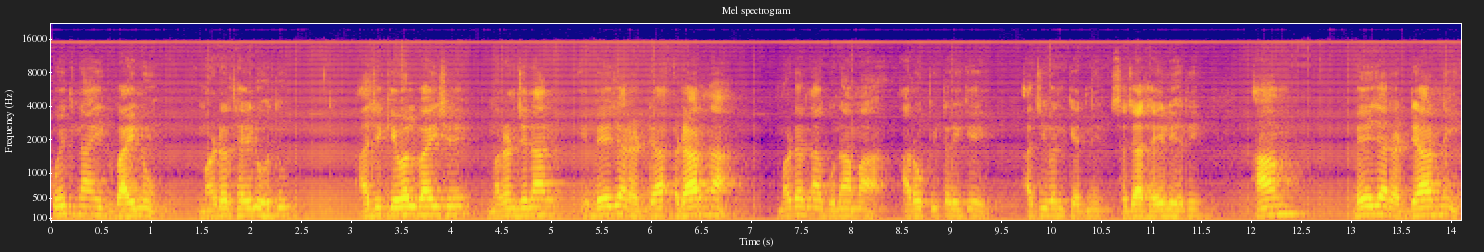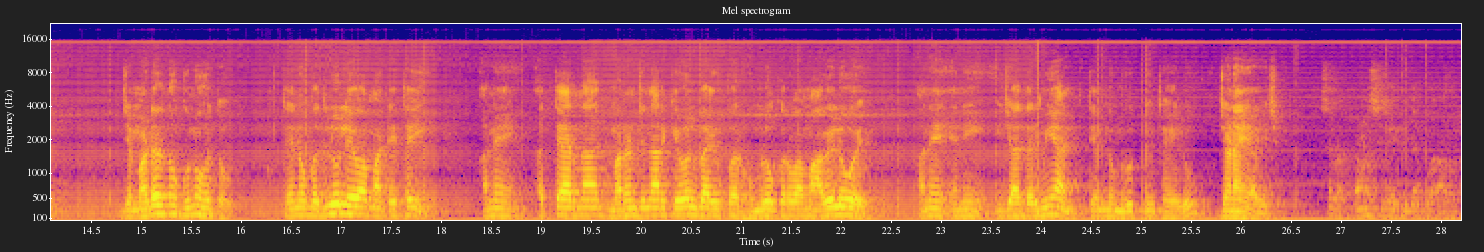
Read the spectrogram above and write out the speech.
કોઈકના એક ભાઈનું મર્ડર થયેલું હતું. આજે કેવલભાઈ છે, મરણ જનાર. એ બે હજાર અઢારના મર્ડરના ગુનામાં આરોપી તરીકે આજીવન કેદની સજા થયેલી હતી. આમ, બે હજાર અઢારની જે મર્ડરનો ગુનો હતો, તેનો બદલો લેવા માટે થઈ અને અત્યારના મરણ જનાર કેવલભાઈ ઉપર હુમલો કરવામાં આવેલો હોય અને એની ઈજા દરમિયાન તેમનું મૃત્યુ થયેલું જણાઈ આવે છે સાહેબ ત્રણ સિવાય બીજા કોઈ આરોપ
